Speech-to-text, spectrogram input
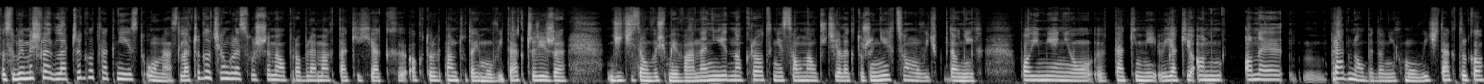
to sobie myślę, dlaczego tak nie jest u nas? Dlaczego ciągle słyszymy o problemach takich, jak, o których pan tutaj mówi, tak? Czyli, że dzieci są wyśmiewane. Niejednokrotnie są nauczyciele, którzy nie chcą mówić do nich po imieniu takim, jakie on, one pragnąłby do nich mówić, tak? Tylko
